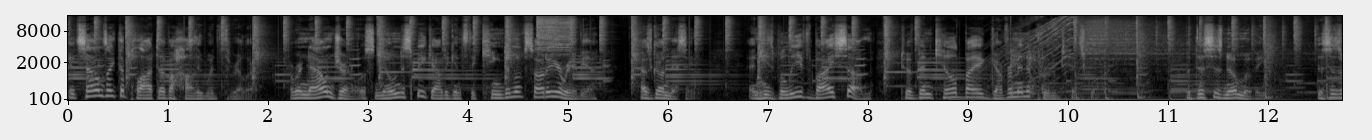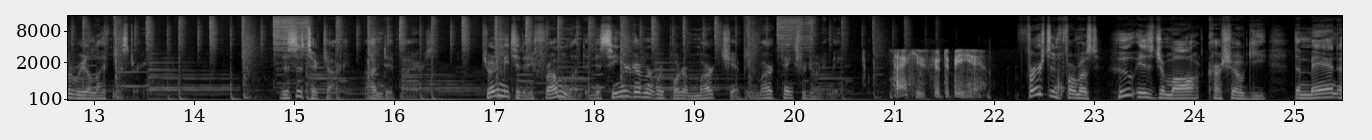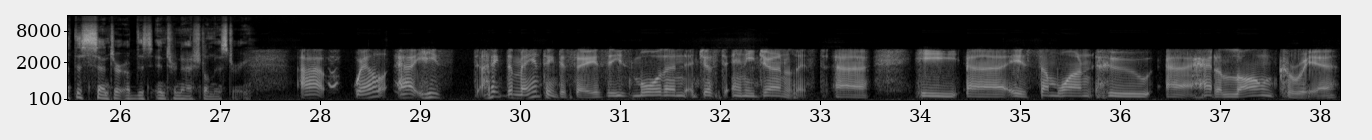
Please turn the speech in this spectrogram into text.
It sounds like the plot of a Hollywood thriller. A renowned journalist known to speak out against the Kingdom of Saudi Arabia has gone missing, and he's believed by some to have been killed by a government approved hit squad. But this is no movie, this is a real life mystery. This is TicToc. I'm Dave Meyers. Joining me today from London is senior government reporter Marc Champion. Marc, thanks for joining me. Thank you. It's good to be here. First and foremost, who is Jamal Khashoggi, the man at the center of this international mystery? Uh, well, uh, he's. I think the main thing to say is he's more than just any journalist. Uh, he uh, is someone who uh, had a long career.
